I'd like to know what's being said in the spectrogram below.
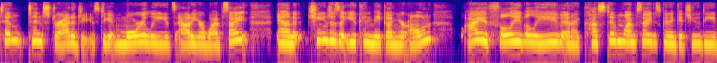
10, 10 strategies to get more leads out of your website and changes that you can make on your own. I fully believe in a custom website is going to get you the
